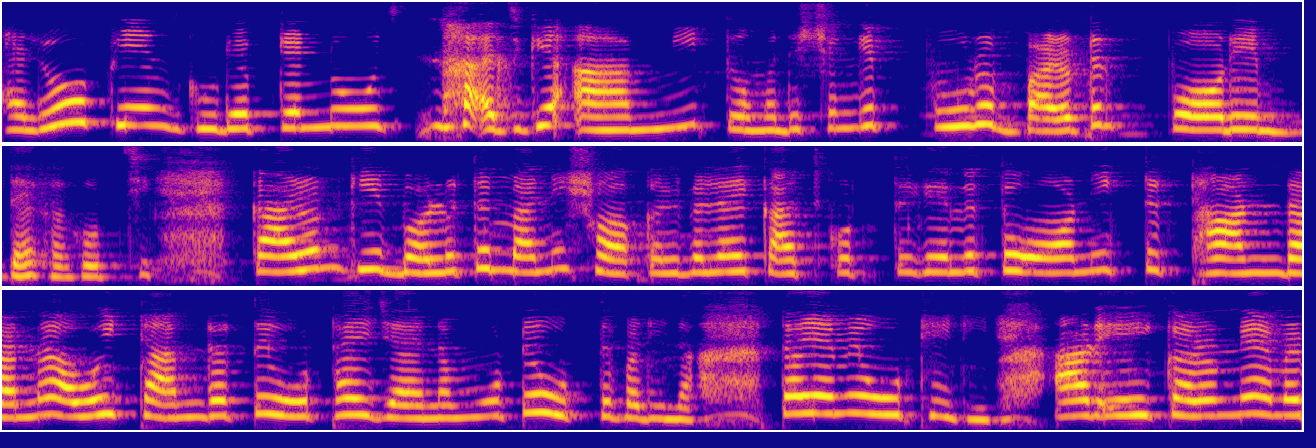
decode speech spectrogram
হ্যালো ফ্রেন্ডস গুড আফটারনুন আজকে আমি তোমাদের সঙ্গে পুরো বারোটার পরে দেখা করছি। কারণ কি বলো তো মানে সকালবেলায় কাজ করতে গেলে তো অনেকটা ঠান্ডা না, ওই ঠান্ডাতে ওঠাই যায় না, মোটেও উঠতে পারি না। তাই আমি উঠিনি। আর এই কারণে আমার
